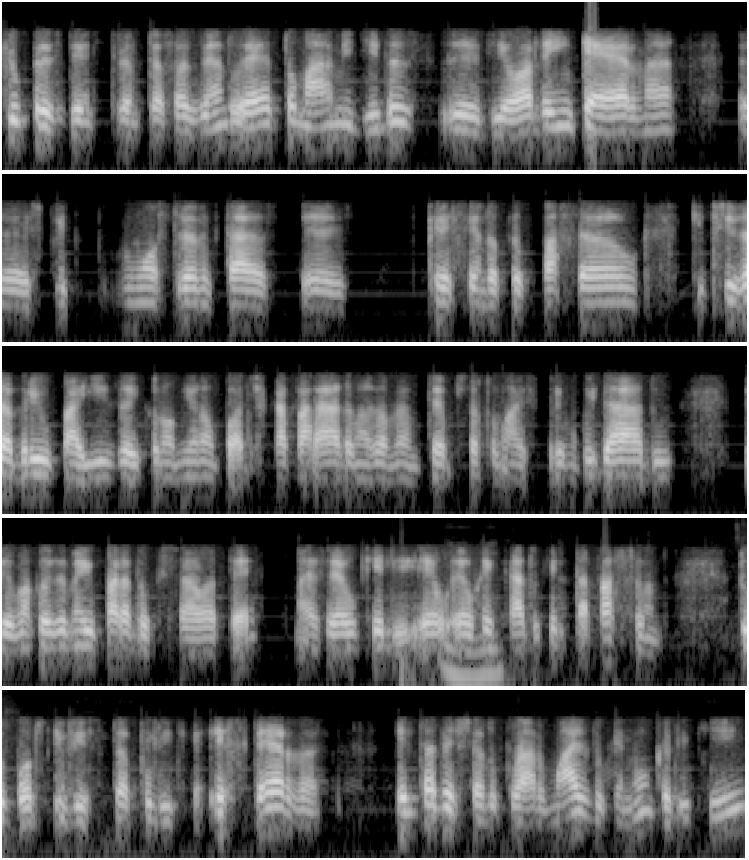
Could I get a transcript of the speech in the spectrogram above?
que o presidente Trump está fazendo é tomar medidas é, de ordem interna, é, mostrando que está é, crescendo a preocupação, que precisa abrir o país, a economia não pode ficar parada, mas ao mesmo tempo precisa tomar extremo cuidado. É uma coisa meio paradoxal até mas é o que ele é, é o uhum. recado que ele está passando. Do ponto de vista da política externa, ele está deixando claro mais do que nunca de que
